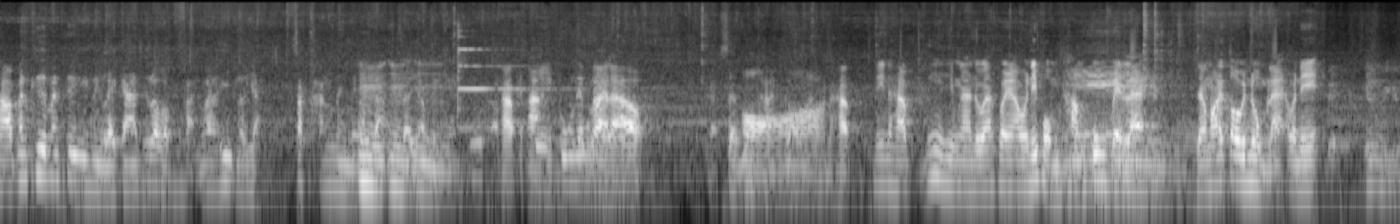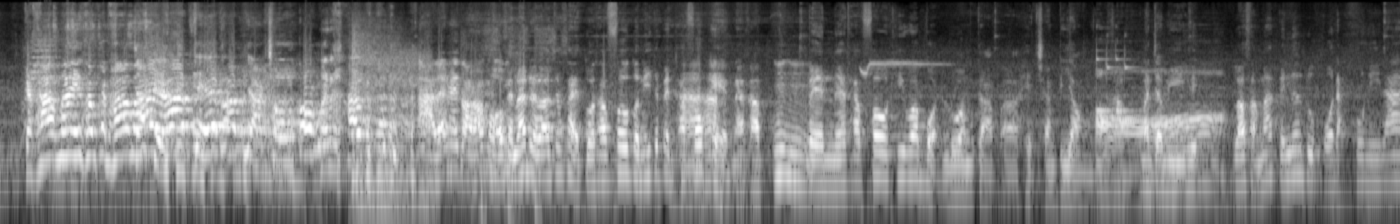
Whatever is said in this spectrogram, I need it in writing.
ครับมันคือมันคืออีกหนึ่งรายการที่เราแบบฝันว่าเฮ้ยเราอยากสักครั้งหนึ่งในโอกาสอืมที่เราอยากอืไปมแข่งดูครับครับโออะเคกุ้งเรียบร้ได้อยแล้วครับ เสิร์ฟบอ๋นอถาดก่อน นะครับ นี่นะครับ นี่ทีมงานดูนะพยายามวันนี้ผมทำกุ้งเป็นแล้วนี่อย่างน้อยโตเป็นหนุ่มแล้ววันนี้ กระทะไหมครับกระทะไหมใช่ครับเชฟครับอยากโชว์กล้องเหมือนครับ อ่าแล้วไงต่อครับผม เสร็จแล้วเดี๋ยวเราจะใส่ตัวทัฟเฟิลตัวนี้จะเป็นทัฟเฟิลอ่าเพดนะครับ อืมอืมเป็นเนื้อทัฟเฟิลที่ว่าบดรวมกับเอ่อเห็ดแชมปิญองอ๋อครับมันจะมีเราสามารถไปเลือกดูโปรดักต์พวกนี้ได้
